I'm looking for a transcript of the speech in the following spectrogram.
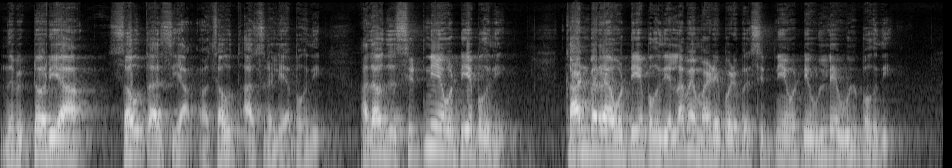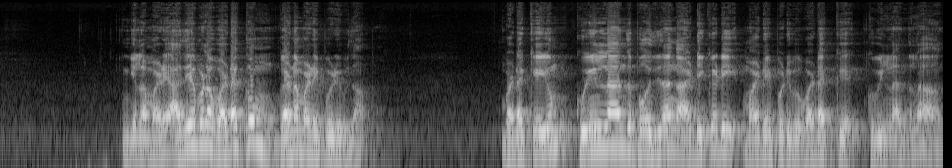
இந்த Victoria south Asia south Australia பகுதி. அதாவது சிட்னியை ஒட்டிய பகுதி. கான்பெரா ஒட்டிய பகுதி எல்லாமே மழைப்பொழிவு. சிட்னியை ஒட்டி உள்ளே உள்பகுதி இங்கெல்லாம் மழை. அதே போல் வடக்கும் கனமழை பொழிவு தான். வடக்கையும் குயின்லாந்து பகுதி தாங்க அடிக்கடி மழைப்பொழிவு. வடக்கு குயின்லாந்துலாம்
